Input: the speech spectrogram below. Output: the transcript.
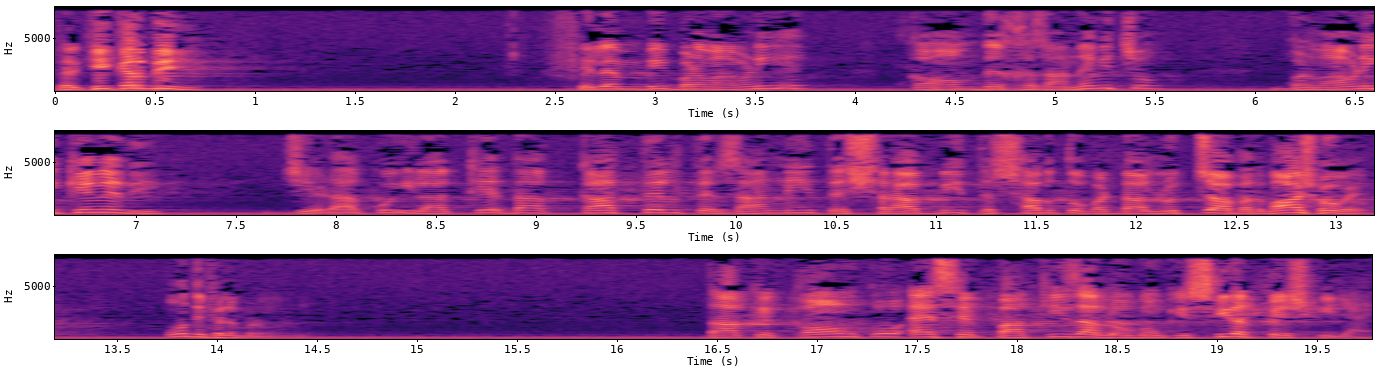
پھر کی کر دی فلم بھی بنوانی ہے قوم دے خزانے وچوں؟ بنواونی کیویں دی؟ جیڑا کوئی علاقے دا قاتل تے زانی تے شرابی تے سب تو بڑا لچا بدماش ہوئے اون دی فلم بنوانی۔ تاکہ قوم کو ایسے پاکیزہ لوگوں کی سیرت پیش کی جائے۔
